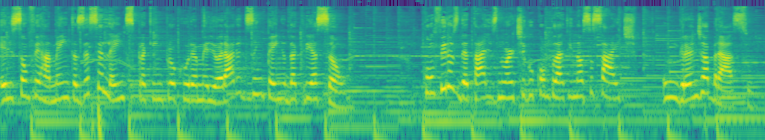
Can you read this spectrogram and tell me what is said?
Eles são ferramentas excelentes para quem procura melhorar o desempenho da criação. Confira os detalhes no artigo completo em nosso site. Um grande abraço!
